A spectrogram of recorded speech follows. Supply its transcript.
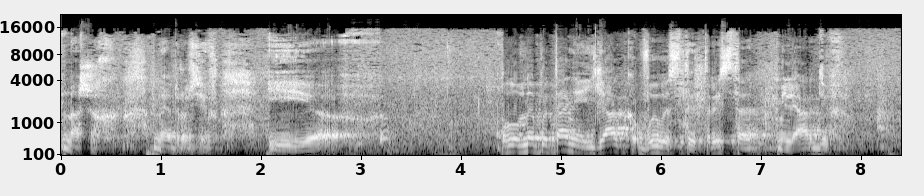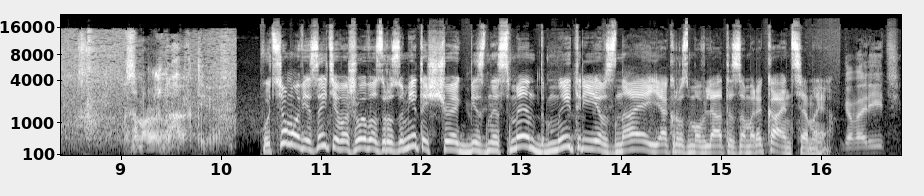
наших недрузів. І е, головне питання, як вивести 300 мільярдів заморожених активів. У цьому візиті важливо зрозуміти, що як бізнесмен Дмитрієв знає, як розмовляти з американцями. Говорить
